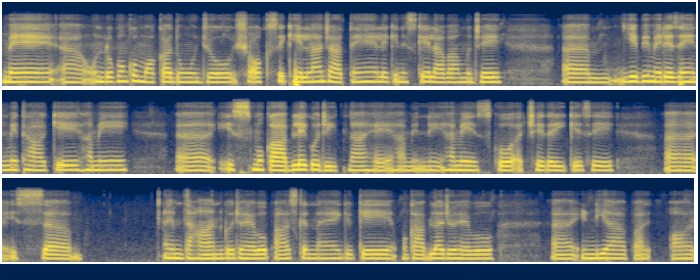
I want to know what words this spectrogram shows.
میں ان لوگوں کو موقع دوں جو شوق سے کھیلنا چاہتے ہیں، لیکن اس کے علاوہ مجھے یہ بھی میرے ذہن میں تھا کہ ہمیں اس مقابلے کو جیتنا ہے۔ ہم نے ہمیں اس کو اچھے طریقے سے اس امتحان کو جو ہے وہ پاس کرنا ہے، کیونکہ مقابلہ جو ہے وہ انڈیا اور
